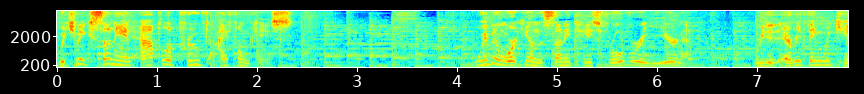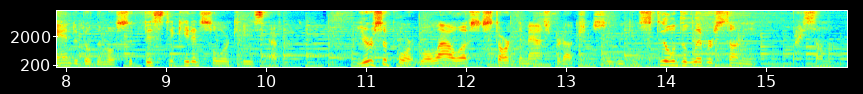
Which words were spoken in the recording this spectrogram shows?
which makes Sunny an Apple approved iPhone case. We've been working on the Sunny case for over a year now. We did everything we can to build the most sophisticated solar case ever. Your support will allow us to start the mass production so we can still deliver Sunny by summer.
